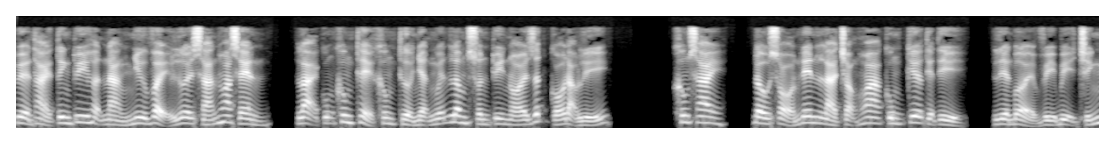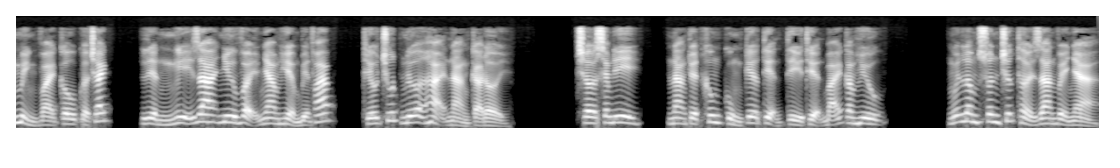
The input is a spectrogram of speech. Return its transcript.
Huyền Thải Tinh tuy hận nàng như vậy lươi sán hoa sen, lại cũng không thể không thừa nhận Nguyễn Lâm Xuân tuy nói rất có đạo lý. Không sai, đầu sỏ nên là trọng hoa cung kia tiện tỷ, liền bởi vì bị chính mình vài câu cờ trách, liền nghĩ ra như vậy nham hiểm biện pháp, thiếu chút nữa hại nàng cả đời. Chờ xem đi, nàng tuyệt không cùng kia tiện tỷ thiện bãi cam hưu. Nguyễn Lâm Xuân trước thời gian về nhà,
